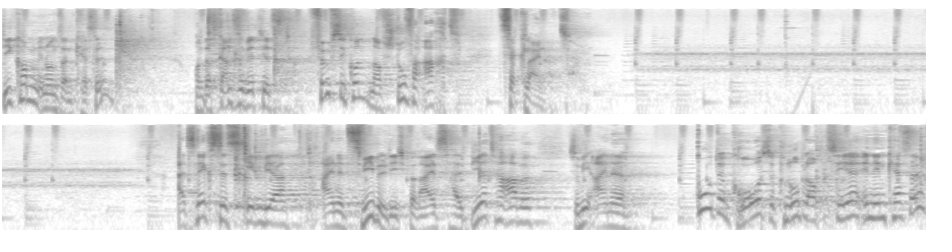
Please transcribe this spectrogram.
Die kommen in unseren Kessel und das Ganze wird jetzt 5 Sekunden auf Stufe 8 zerkleinert. Als nächstes geben wir eine Zwiebel, die ich bereits halbiert habe, sowie eine gute große Knoblauchzehe in den Kessel.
